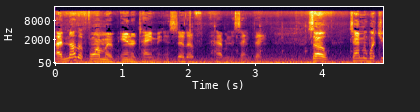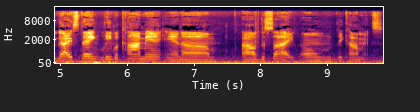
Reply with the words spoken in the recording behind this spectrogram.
another form of entertainment instead of having the same thing. So tell me what you guys think. Leave a comment and um, I'll decide on the comments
